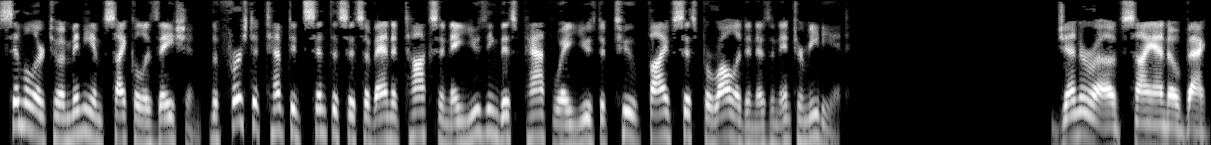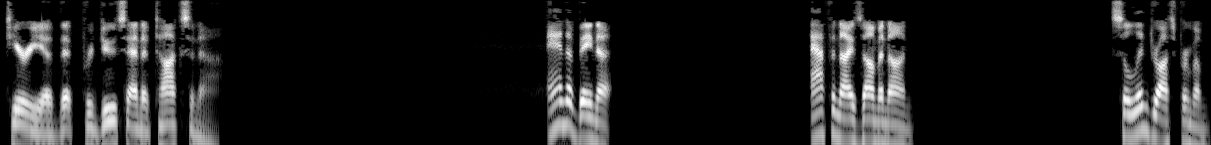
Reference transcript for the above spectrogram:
Similar to aminium cyclization, the first attempted synthesis of anatoxin A using this pathway used a 2,5-cis pyrrolidine as an intermediate. Genera of cyanobacteria that produce anatoxina Anabaena Aphanizomenon. Cylindrospermum.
